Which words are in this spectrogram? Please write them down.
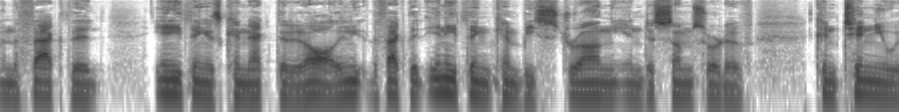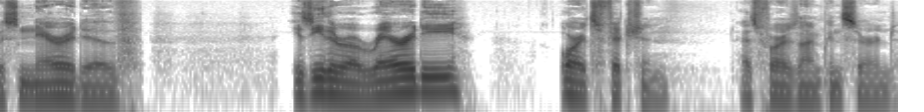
And the fact that anything is connected at all, any, the fact that anything can be strung into some sort of continuous narrative, is either a rarity or it's fiction, as far as I'm concerned.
